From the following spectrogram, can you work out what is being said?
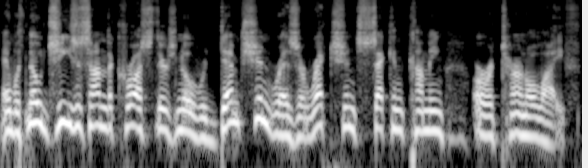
And with no Jesus on the cross, there's no redemption, resurrection, second coming, or eternal life.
